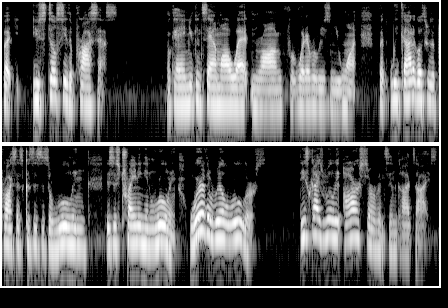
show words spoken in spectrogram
but you still see the process. Okay, and you can say I'm all wet and wrong for whatever reason you want. But we got to go through the process because this is a ruling, this is training in ruling. We're the real rulers. These guys really are servants in God's eyes.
